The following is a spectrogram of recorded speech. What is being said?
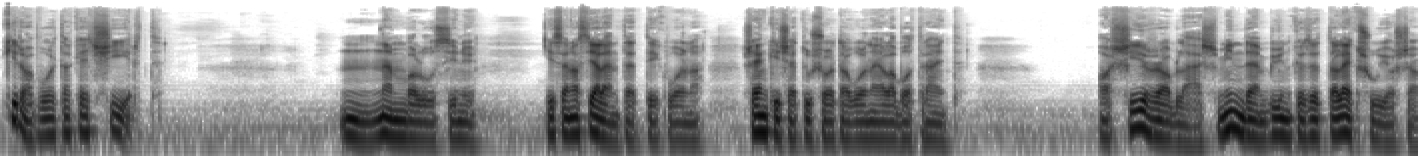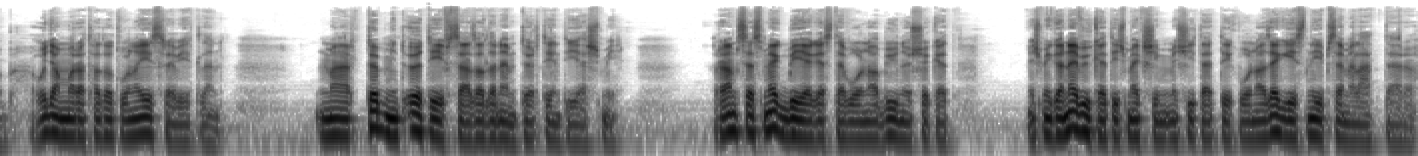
kiraboltak egy sírt. Hmm, nem valószínű, hiszen azt jelentették volna. Senki se tusolta volna el a botrányt. A sírrablás minden bűn között a legsúlyosabb. Hogyan maradhatott volna észrevétlen? Már több mint öt évszázada nem történt ilyesmi. Ramses megbélyegezte volna a bűnösöket, és még a nevüket is megsimmisítették volna az egész népszeme láttára.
